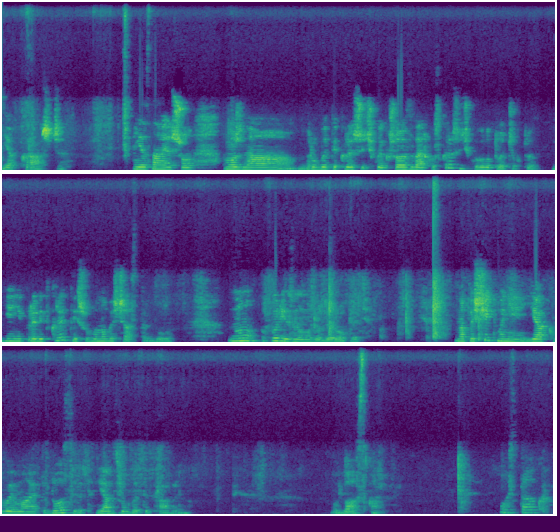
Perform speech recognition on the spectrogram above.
як краще. Я знаю, що можна робити кришечку, якщо зверху з кришечкою лоточок, то її привідкрити, щоб воно весь час так було. Ну, по-різному люди роблять. Напишіть мені, як ви маєте досвід, як зробити правильно. Будь ласка. Ось так.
